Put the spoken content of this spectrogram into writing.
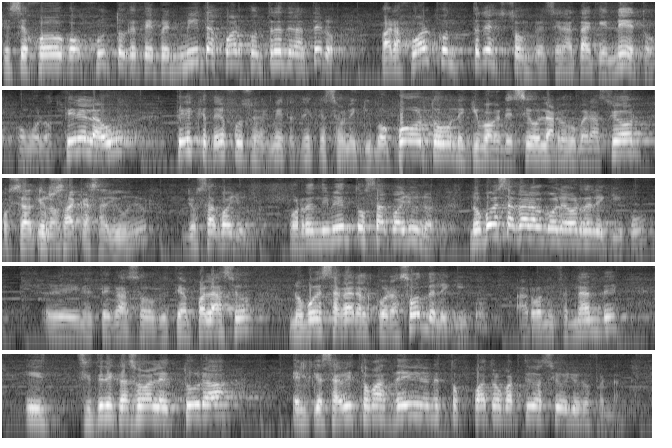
ese juego conjunto que te permita jugar con tres delanteros. Para jugar con tres hombres en ataque neto, como los tiene la U, tienes que tener funcionamiento, tienes que ser un equipo corto, un equipo agresivo en la recuperación. O sea, ¿tú no... sacas a Junior? Yo saco a Junior. Por rendimiento saco a Junior. No puedes sacar al goleador del equipo, eh, en este caso Cristian Palacio, no puedes sacar al corazón del equipo, a Ronnie Fernández, y si tienes que hacer una lectura, el que se ha visto más débil en estos cuatro partidos ha sido Junior Fernández.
